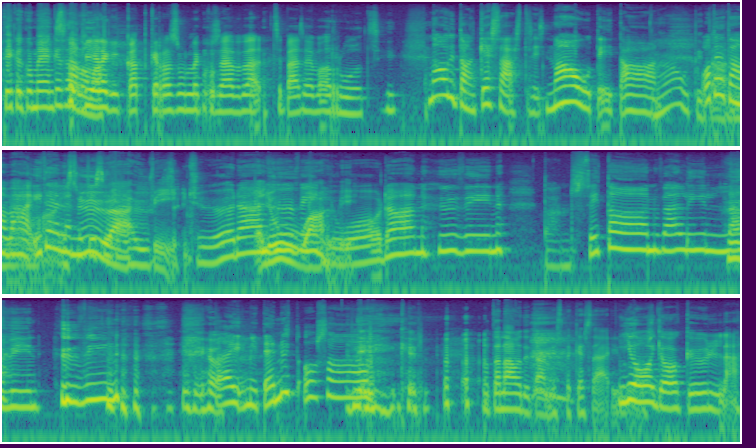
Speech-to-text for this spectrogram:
tiedätkö, kun meidän Se on kesäloma... vieläkin katkera sulle, kun sä, se pääsee vaan Ruotsiin. Nautitaan kesästä, siis nautitaan. Nautitaan Otetaan vähän itsellemmekin Ja syödään sitä. hyvin. Sy- Syödään Ja hyvin, juodaan hyvin. Tanssitaan välillä. Hyvin. Hyvin. Tai miten nyt osaa. Niin, kyllä. Mutta nautitaan niistä kesäilmoista. Joo, joo, kyllä.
